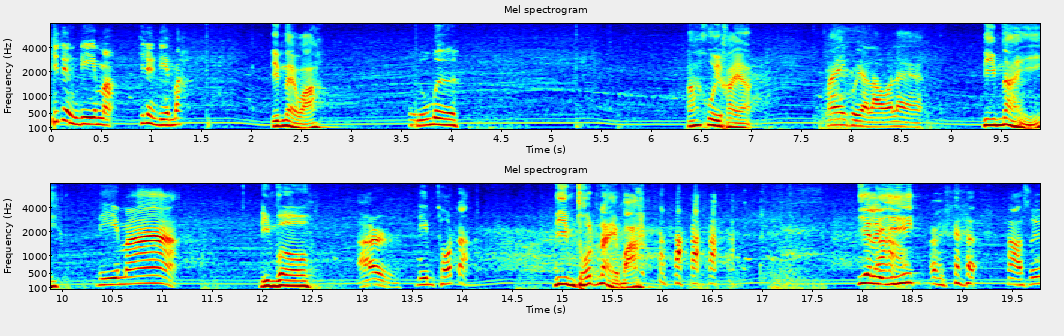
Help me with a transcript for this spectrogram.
คิดถึงดีมอะคิดถึงดีมปะดิมไหนวะรู้มือฮะคุยกับใครอะ ไม่คุยกับเราอะไรดีมไหน ดีมากดีมเวิลด์เออดีมทศอะ ดีมทศไหนวะเหียอะไรอีกเาหาซื้อ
